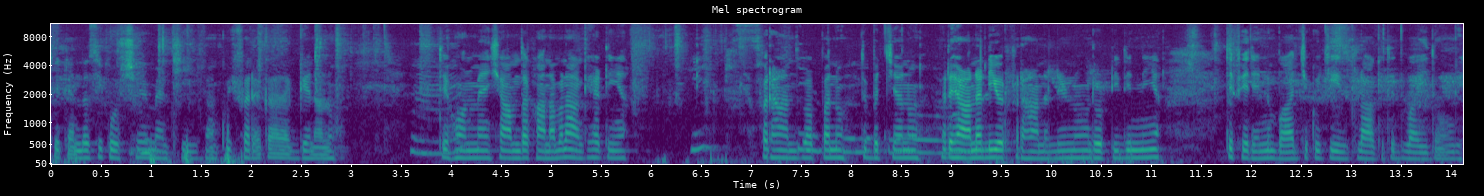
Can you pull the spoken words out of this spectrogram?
ਤੇ ਕਹਿੰਦਾ ਸੀ, ਕੁਛ ਮੈਂ ਠੀਕ ਹਾਂ ਕੁਝ ਫ਼ਰਕ ਆ ਅੱਗੇ ਨਾਲੋਂ। ਤੇ ਹੁਣ ਮੈਂ ਸ਼ਾਮ ਦਾ ਖਾਣਾ ਬਣਾ ਕੇ ਹਟੀ ਹਾਂ। ਫਰਹਾਨ ਦੇ ਪਾਪਾ ਨੂੰ ਤੇ ਬੱਚਿਆਂ ਨੂੰ, ਰਿਹਾਨ ਅਲੀ ਔਰ ਫਰਹਾਨ ਅਲੀ ਨੂੰ ਰੋਟੀ ਦਿੰਨੀ ਆ ਤੇ ਫਿਰ ਇਹਨੂੰ ਬਾਅਦ 'ਚ ਕੋਈ ਚੀਜ਼ ਖਿਲਾ ਕੇ ਤੇ ਦਵਾਈ ਦਊਂਗੀ।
